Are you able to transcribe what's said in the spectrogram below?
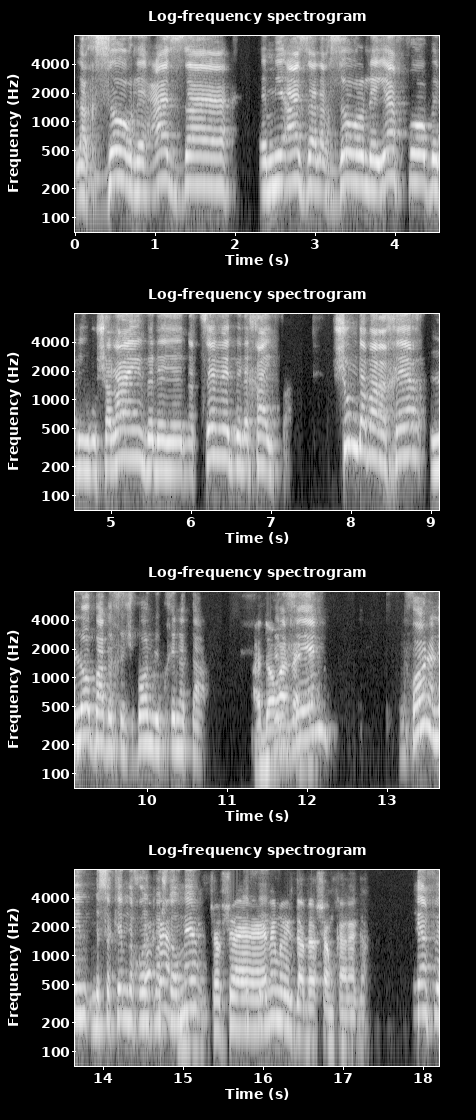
לחזור לעזה, מעזה לחזור ליפו ולירושלים ולנצרת ולחיפה. שום דבר אחר לא בא בחשבון מבחינתם. הדור ולכן, הזה. כן. נכון? אני מסכם נכון את מה שאתה אומר? אני חושב שאין עם מי לדבר שם כרגע. יפה.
